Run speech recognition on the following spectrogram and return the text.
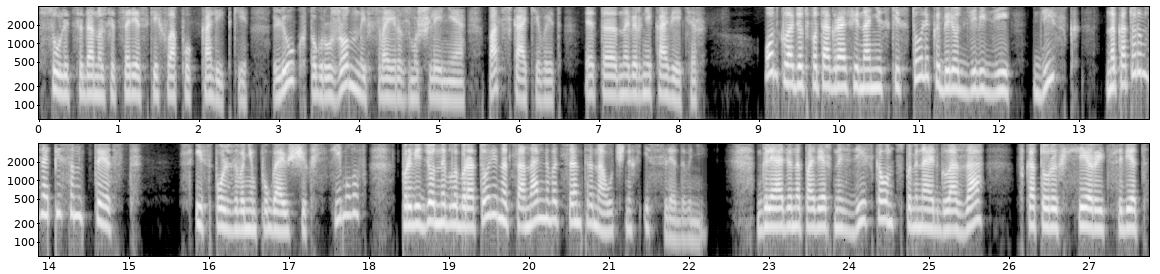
С улицы доносится резкий хлопок калитки. Люк, погруженный в свои размышления, подскакивает. Это наверняка ветер. Он кладет фотографии на низкий столик и берет DVD-диск, на котором записан тест с использованием пугающих стимулов, проведенный в лаборатории Национального центра научных исследований. Глядя на поверхность диска, он вспоминает глаза, в которых серый цвет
